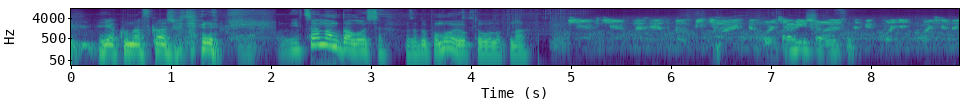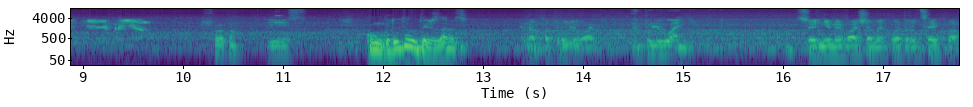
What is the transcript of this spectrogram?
як у нас кажуть. І це нам вдалося за допомогою оптоволокна. Чек, чек, на зв'язку піднімаються очі. Піднімаються. Підходять очі до цілі, прийом. Що там? Є Кум, куди ти летиш зараз? на патрулюванні. На полюванні. Сьогодні ми бачили квадроцикла,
